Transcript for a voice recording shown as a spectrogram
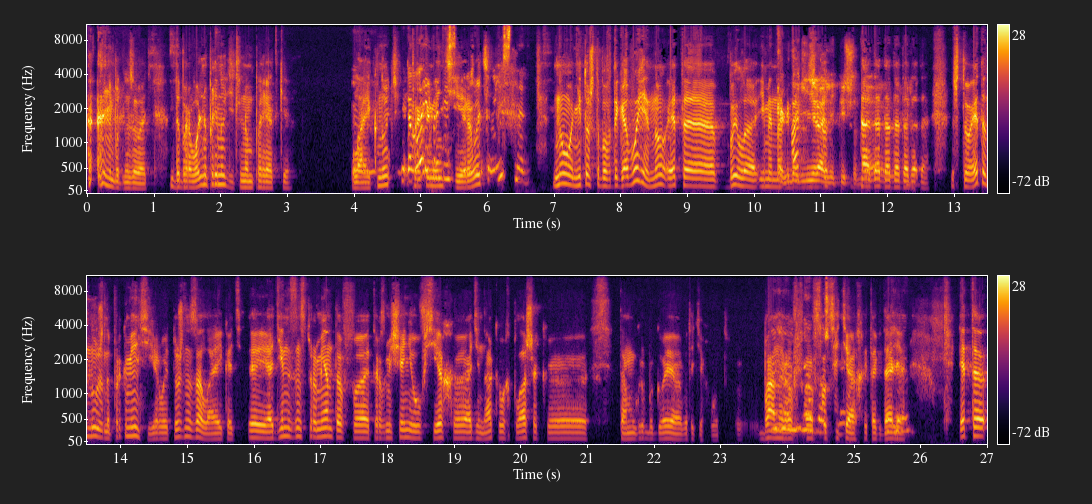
не буду называть, добровольно-принудительном порядке лайкнуть, прокомментировать. Ну, не то чтобы в договоре, но это было именно... Когда так, генеральный что... пишет, да? Да, да, да, да, да, да. Что это нужно прокомментировать, нужно залайкать. И один из инструментов э, – это размещение у всех э, одинаковых плашек, э, там, грубо говоря, вот этих вот баннеров в соцсетях и так далее. Это,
